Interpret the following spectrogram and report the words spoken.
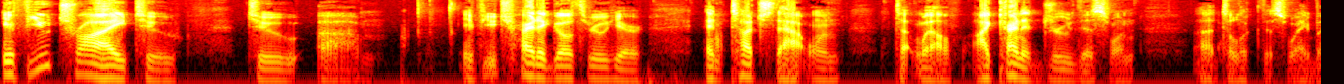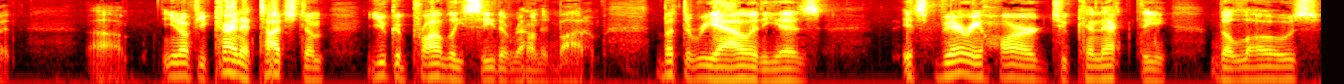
If you try to to um, if you try to go through here and touch that one, well, I kind of drew this one uh, to look this way, but um, you know, if you kind of touched them, you could probably see the rounded bottom. But the reality is, it's very hard to connect the the lows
